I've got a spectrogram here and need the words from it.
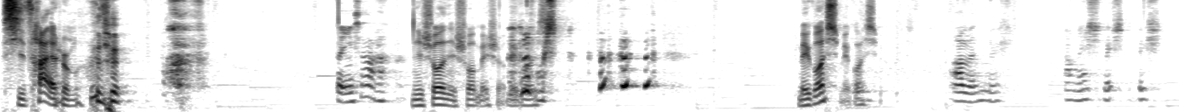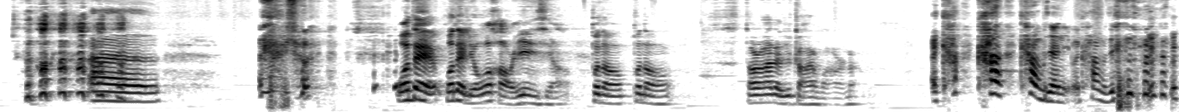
洗菜是吗？等一下。你说，你说，没事，没关系，没关系，没关系，啊，没没事，啊，没事，没事，没事。呃，说，我得，我得留个好印象，不能，不能，到时候还得去找你玩呢。哎，看看看不见你们，看不见你们。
